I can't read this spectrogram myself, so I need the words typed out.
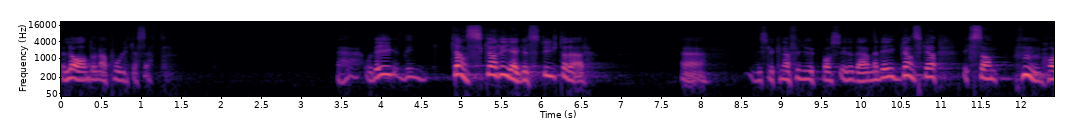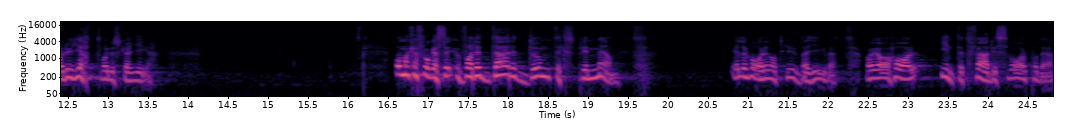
ladorna på olika sätt. Eh, och det är, det är ganska regelstyrt det där. Eh, vi skulle kunna fördjupa oss i det där, men det är ganska liksom, hmm, har du gett vad du ska ge? Och man kan fråga sig, var det där ett dumt experiment? Eller var det något gudagivet? Och jag har inte ett färdigt svar på det.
